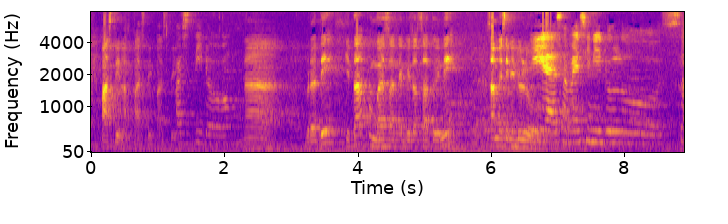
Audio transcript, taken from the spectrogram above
Pastilah, pasti, pasti. Pasti dong. Nah, berarti kita pembahasan episode 1 ini sampai sini dulu. Iya, sampai sini dulu. So,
